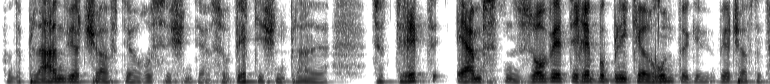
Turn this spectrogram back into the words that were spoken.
von der Planwirtschaft der russischen, der sowjetischen Plan, zur drittärmsten Sowjetrepublik heruntergewirtschaftet.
